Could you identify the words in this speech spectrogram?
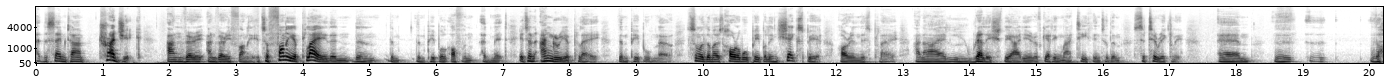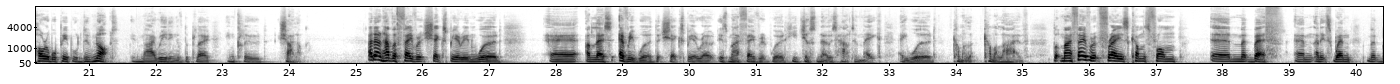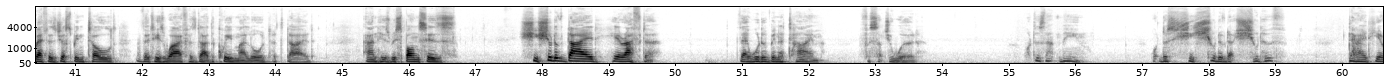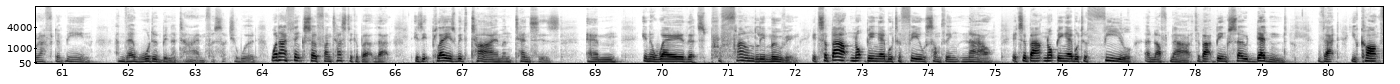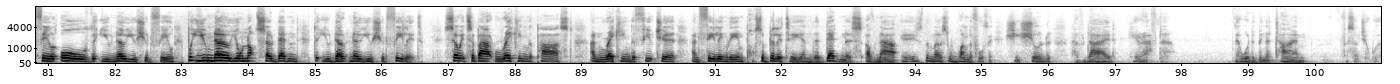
at the same time tragic and very and very funny. It's a funnier play than than than, than people often admit. It's an angrier play than people know. Some of the most horrible people in Shakespeare are in this play, and I relish the idea of getting my teeth into them satirically. Um, the, the horrible people do not, in my reading of the play, include Shylock. I don't have a favourite Shakespearean word uh, unless every word that Shakespeare wrote is my favourite word. He just knows how to make a word come, al come alive. But my favourite phrase comes from uh, Macbeth, um, and it's when Macbeth has just been told that his wife has died, the Queen, my lord, has died. And his response is, She should have died hereafter. There would have been a time for such a word. What does that mean? What does she should have done? Should have died hereafter mean? And there would have been a time for such a word. What I think so fantastic about that is it plays with time and tenses um, in a way that's profoundly moving. It's about not being able to feel something now. It's about not being able to feel enough now. It's about being so deadened that you can't feel all that you know you should feel, but you know you're not so deadened that you don't know you should feel it. So it's about raking the past and raking the future and feeling the impossibility and the deadness of now. It is the most wonderful thing. She should have died hereafter. There would have been a time for such a word.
